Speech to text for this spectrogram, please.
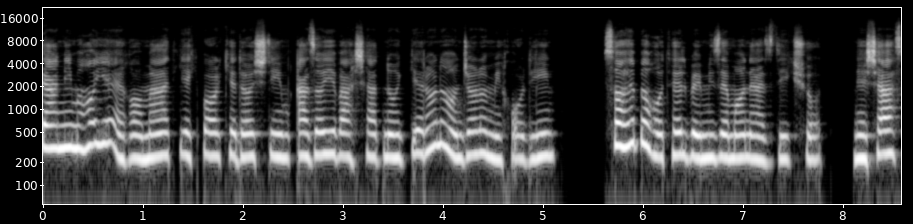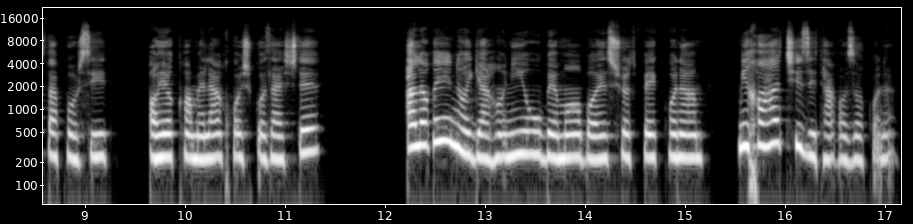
در نیمه های اقامت یک بار که داشتیم غذای وحشتناک گران آنجا را میخوردیم صاحب هتل به میز ما نزدیک شد نشست و پرسید آیا کاملا خوش گذشته؟ علاقه ناگهانی او به ما باعث شد فکر کنم می‌خواهد چیزی تقاضا کند.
